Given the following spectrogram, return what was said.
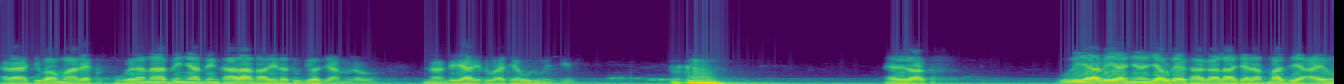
အဲ့ဒါရှုကောင်းပါတဲ့ဝေဒနာပညာသင်္ခါရဒါတွေတော့သူပြောကြမလို့နံတရားတွေသူအထေဝုဒ္ဓမရှိဘူးအဲဒီတော့ ဥရိယဘေယညာရောက်တဲ့အခါကာလကျတော့မှတ်စရာအာယုံ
